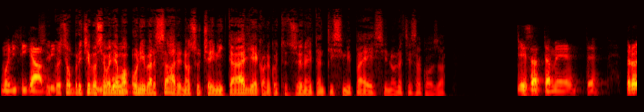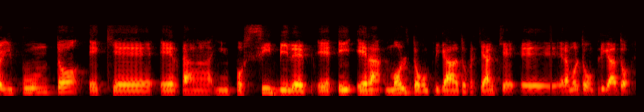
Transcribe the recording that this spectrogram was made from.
modificabili. Sì, questo è un principio, se vogliamo, punto... universale, no? Succede in Italia e con le costituzioni di tantissimi paesi, non la stessa cosa. Esattamente. Però il punto è che era impossibile, e, e era molto complicato, perché anche eh, era molto complicato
